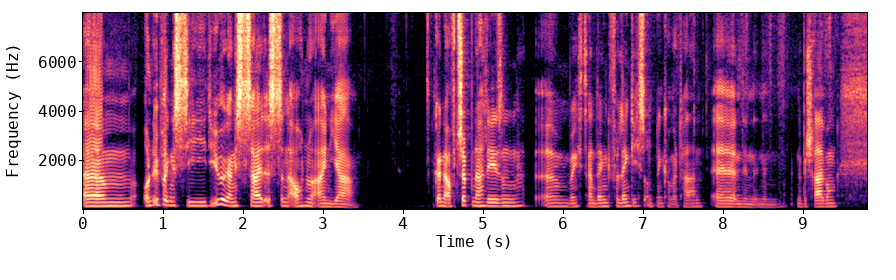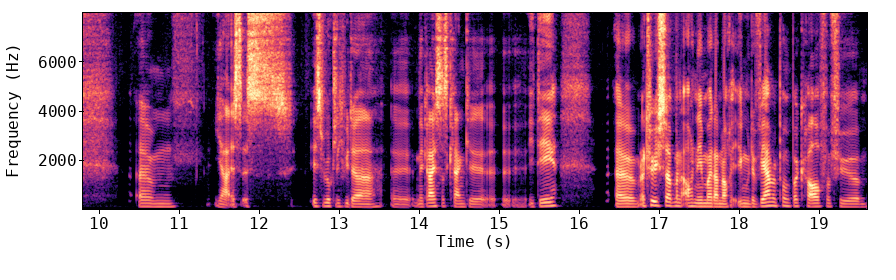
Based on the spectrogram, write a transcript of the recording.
Ähm, und übrigens, die, die Übergangszeit ist dann auch nur ein Jahr. Könnt ihr auf Chip nachlesen. Ähm, wenn ich dran denke, verlinke ich es unten in den Kommentaren, äh, in, in, in, in der Beschreibung. Ähm, ja, es ist, ist wirklich wieder äh, eine geisteskranke äh, Idee. Äh, natürlich sollte man auch nebenbei dann noch irgendwie eine Wärmepumpe kaufen für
